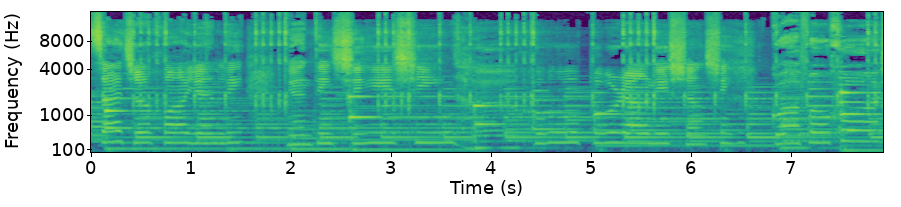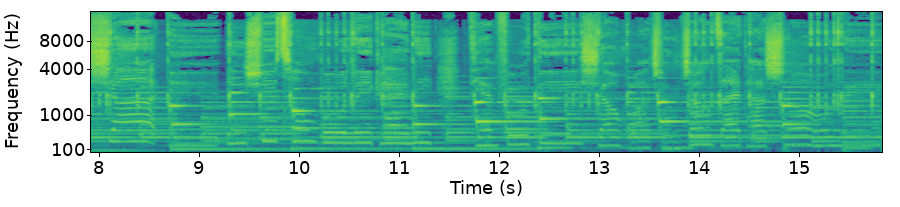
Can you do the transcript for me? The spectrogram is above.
在这花园里，园丁细心呵护，不让你伤心。刮风或下雨，应许从不离开你。天赋的小花成长在他手里。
